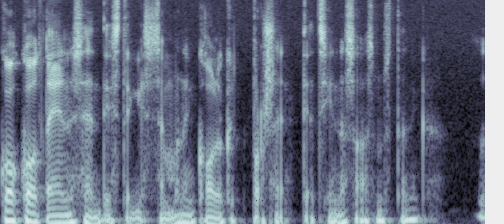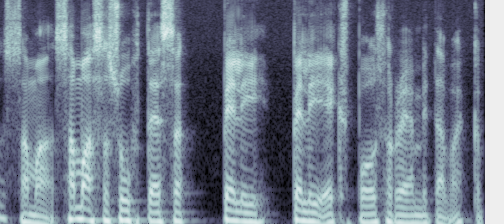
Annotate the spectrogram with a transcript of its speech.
koko Tencentistäkin semmoinen 30 prosenttia, että siinä saa semmoista niin sama, samassa suhteessa peli, peliexposurea, mitä vaikka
